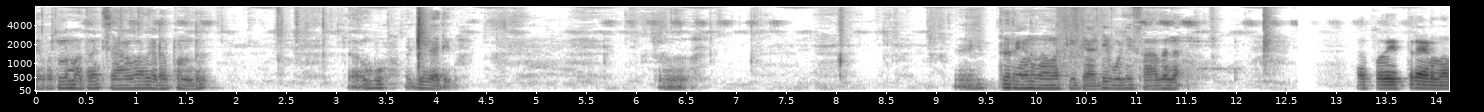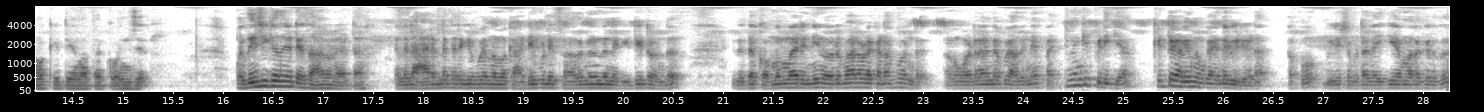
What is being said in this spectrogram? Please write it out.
ഒരെണ്ണം മാത്രം ചാവാതെ കിടപ്പുണ്ട്. ആകുമ്പോൾ വലിയ കാര്യം. ഇത്രയാണ് നമുക്ക് കിട്ടിയ അടിപൊളി സാധനം. അപ്പോൾ ഇത്രയാണ് നമുക്ക് കിട്ടിയ അന്നത്തെ കൊഞ്ച്. പ്രതീക്ഷിക്കാതെ കിട്ടിയ സാധനം കേട്ടാ. എന്നാലും ആരെല്ലാം തിരക്കി പോയി നമുക്ക് അടിപൊളി സാധനം തന്നെ കിട്ടിയിട്ടുണ്ട്. ഇതിന്റെ കൊമ്പന്മാർ ഇനിയും ഒരുപാട് അവിടെ കിടപ്പുണ്ട്. നമുക്ക് ഉടനെ തന്നെ പോയി അതിനെ പറ്റുമെങ്കിൽ പിടിക്കാം. കിട്ടുകയാണെങ്കിൽ നമുക്ക് അതിന്റെ വീഡിയോ ഇടാം. അപ്പോൾ വീഡിയോ ഇഷ്ടപ്പെട്ടാൽ ലൈക്ക് ചെയ്യാൻ മറക്കരുത്.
